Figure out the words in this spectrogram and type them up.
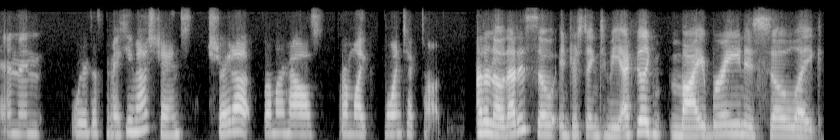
And then we are just making mass chains straight up from our house from like one tiktok. I don't know that is so interesting to me. I feel like my brain is so like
